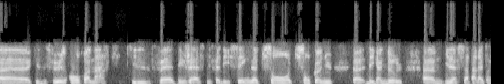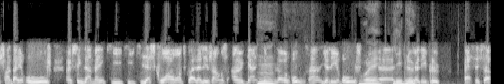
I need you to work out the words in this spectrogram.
euh, qu'il diffuse, on remarque qu'il fait des gestes, qu'il fait des signes qui sont qui sont connus euh, des gangs de rue. Euh, il laisse apparaître un chandail rouge, un signe de la main qui, qui, qui laisse croire, en tout cas, à l'allégeance à un gang de Hmm. couleur rouge. Hein? Il y a les rouges, Oui, puis, les bleus. Il y a les bleus. Ben, c'est ça.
